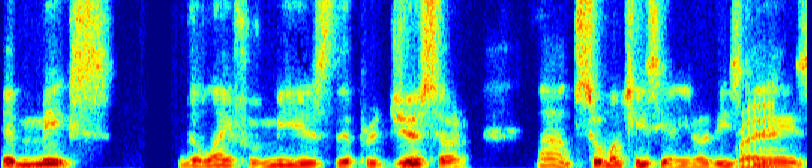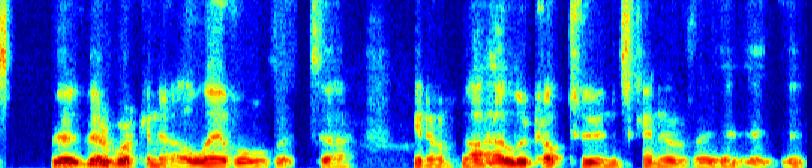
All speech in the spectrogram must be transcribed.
it makes the life of me as the producer um, so much easier. You know, these right. guys they're, they're working at a level that uh, you know I, I, look up to, and it's kind of it, it,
